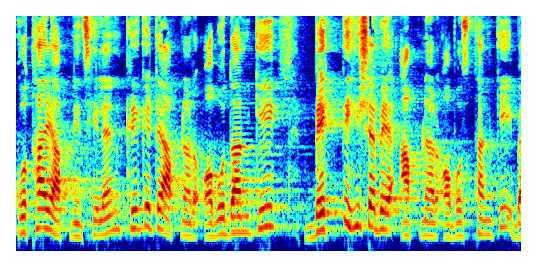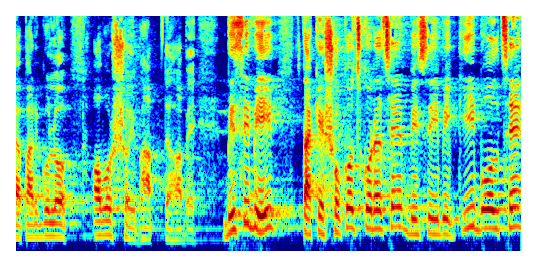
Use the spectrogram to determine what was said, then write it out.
কোথায় আপনি ছিলেন? ক্রিকেটে আপনার অবদান কি? ব্যক্তি হিসেবে আপনার অবস্থান কি? ব্যাপারগুলো অবশ্যই ভাবতে হবে। বিসিবি তাকে শোকজ করেছে। বিসিবি কি বলছে?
